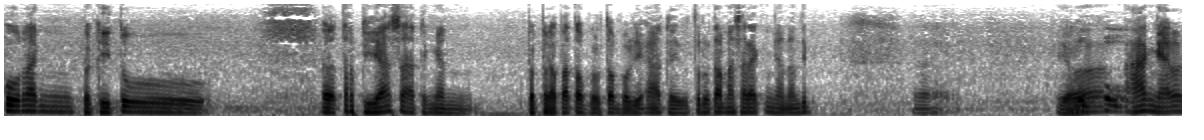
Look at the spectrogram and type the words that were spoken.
kurang begitu eh, terbiasa dengan beberapa tombol-tombol yang ada itu terutama selectnya nanti eh, ya angel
